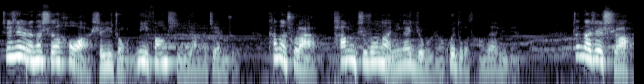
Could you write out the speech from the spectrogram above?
这些人的身后啊是一种立方体一样的建筑，看得出来啊，他们之中呢应该有人会躲藏在里面。正在这时啊，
